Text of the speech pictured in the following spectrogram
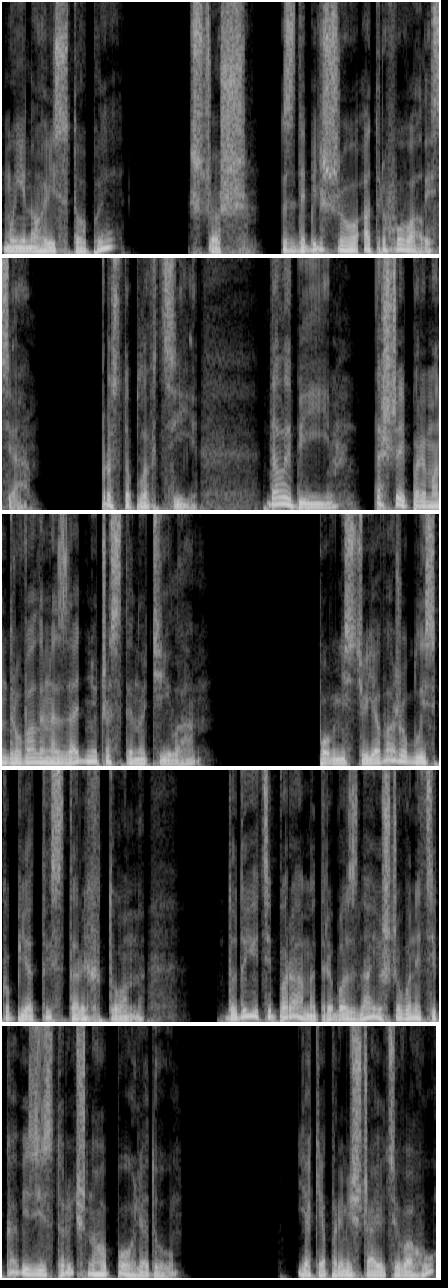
Мої ноги й стопи? Що ж, здебільшого атрофувалися, просто плавці, дали бій, та ще й перемандрували на задню частину тіла. Повністю я важу близько п'яти старих тонн. Додаю ці параметри, бо знаю, що вони цікаві з історичного погляду. Як я переміщаю цю вагу?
